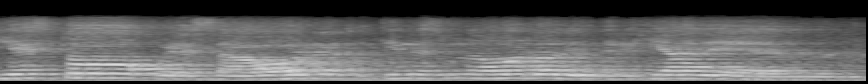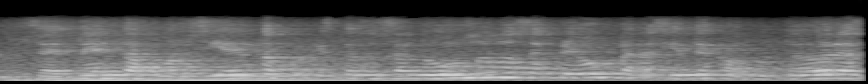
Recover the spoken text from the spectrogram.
Y esto pues ahora tienes un ahorro de energía del 70% porque estás usando un solo CPU para 7 computadoras.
